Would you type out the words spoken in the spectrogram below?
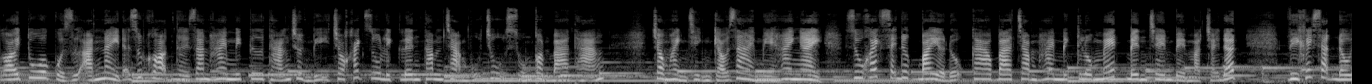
gói tour của dự án này đã rút gọn thời gian 24 tháng chuẩn bị cho khách du lịch lên thăm trạm vũ trụ xuống còn 3 tháng. Trong hành trình kéo dài 12 ngày, du khách sẽ được bay ở độ cao 320 km bên trên bề mặt trái đất. Vì khách sạn đầu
